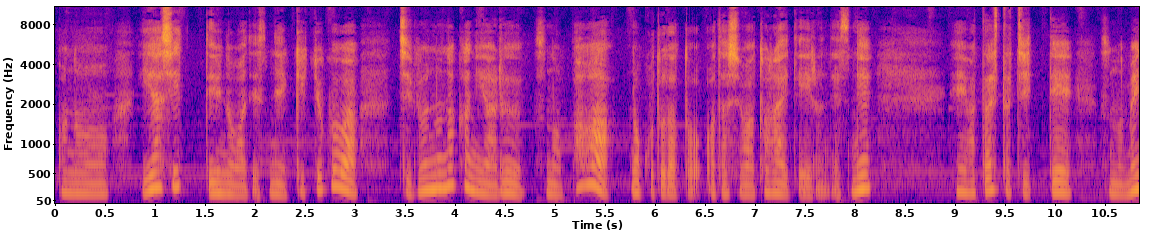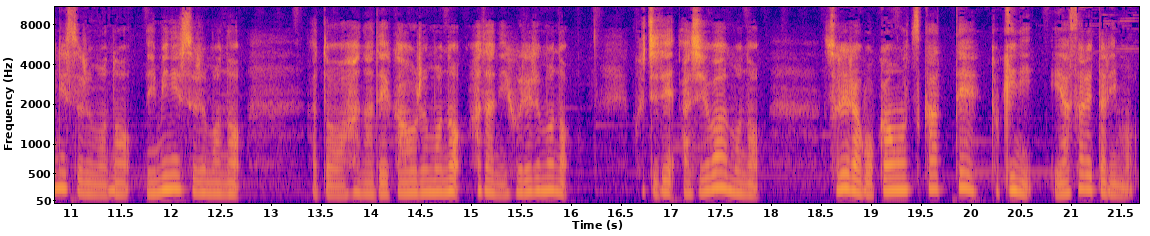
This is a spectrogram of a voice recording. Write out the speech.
この癒しっていうのはですね結局は自分の中にあるそのパワーのことだと私は捉えているんですね、えー、私たちってその目にするもの耳にするものあとは鼻で香るもの肌に触れるもの口で味わうものそれら五感を使って時に癒されたりも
